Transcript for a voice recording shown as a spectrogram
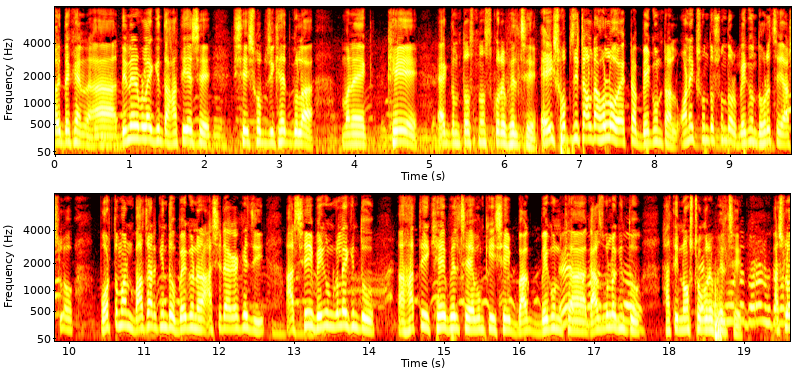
ওই দেখেন দিনের বেলায় কিন্তু হাতি এসে সেই সবজি ক্ষেতগুলা মানে খেয়ে একদম তছনছ করে ফেলছে। এই সবজি টালটা হলো একটা বেগুন টাল। অনেক সুন্দর সুন্দর বেগুন ধরেছে। আসলে বর্তমান বাজার কিন্তু বেগুনের আশি টাকা কেজি। আর সেই বেগুনগুলোই কিন্তু হাতি খেয়ে ফেলছে এবং কি সেই বাগ- বেগুন গাছগুলো কিন্তু হাতি নষ্ট করে ফেলছে। আসলে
